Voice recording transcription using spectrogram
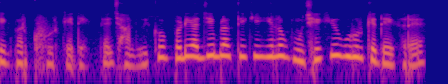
एक बार घूर के देखते हैं। जानवी को बड़ी अजीब लगती कि ये लोग मुझे क्यों घूर के देख रहे हैं?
